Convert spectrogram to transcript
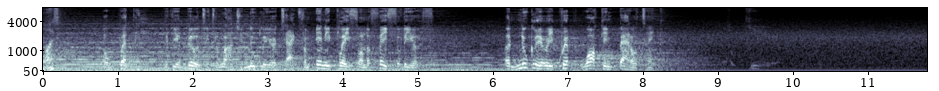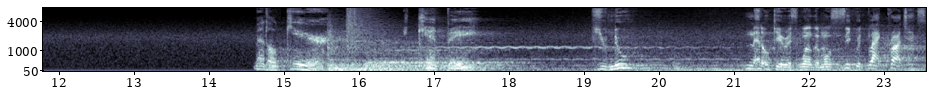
What? A weapon with the ability to launch a nuclear attack from any place on the face of the Earth. A nuclear equipped walking battle tank. Metal Gear. It can't be. You knew? Metal Gear is one of the most secret black projects.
